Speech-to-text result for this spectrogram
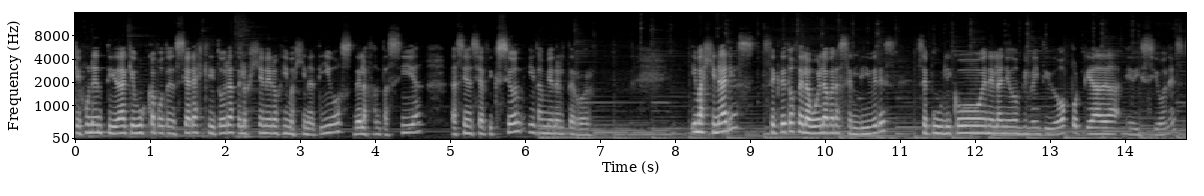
que es una entidad que busca potenciar a escritoras de los géneros imaginativos, de la fantasía, la ciencia ficción y también el terror. Imaginarias, Secretos de la Abuela para Ser Libres, se publicó en el año 2022 por Criada Ediciones.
